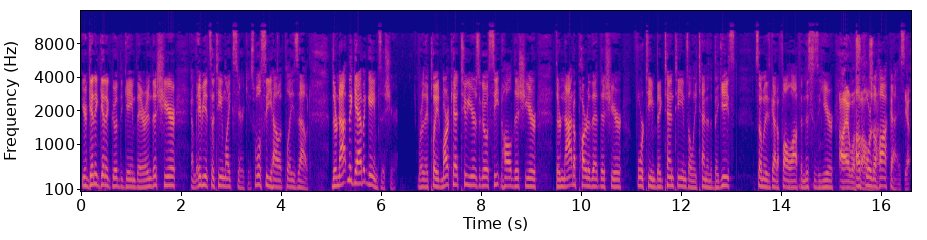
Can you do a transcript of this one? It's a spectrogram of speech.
You're going to get a good game there. And this year, and maybe it's a team like Syracuse. We'll see how it plays out. They're not in the Gavitt games this year, where they played Marquette two years ago, Seton Hall this year. They're not a part of that this year. 14 Big Ten teams, only 10 in the Big East. Somebody's got to fall off, and this is a year Iowa uh, for the off. Hawkeyes. Yep.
